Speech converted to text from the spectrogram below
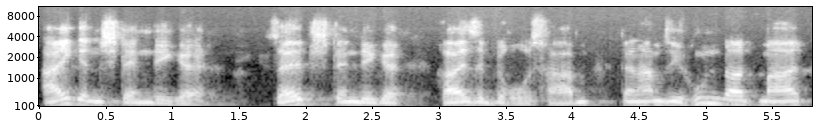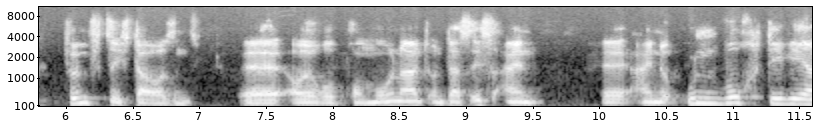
eigenständige, selbstständige Reisebüros haben, dann haben Sie 100 mal 50.000 äh, Euro pro Monat. Und das ist ein, äh, eine Unwucht, die wir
